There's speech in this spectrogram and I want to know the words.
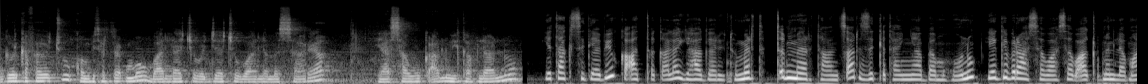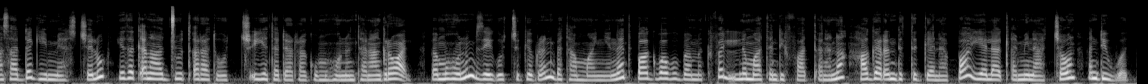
ግብር ከፋዮቹ ኮምፒውተር ተጠቅመው ባላቸው በእጃቸው ባለ መሳሪያ ያሳውቃሉ፣ ይከፍላሉ። የታክስ ገቢው ከአጠቃላይ የሀገሪቱ ምርት ጥምርታ አንጻር ዝቅተኛ በመሆኑ የግብር አሰባሰብ አቅምን ለማሳደግ የሚያስችሉ የተቀናጁ ጥረቶች እየተደረጉ መሆኑን ተናግረዋል። በመሆኑም ዜጎች ግብርን በታማኝነት በአግባቡ በመክፈል ልማት እንዲፋጠንና ሀገር እንድትገነባ የላቀ ሚናቸውን እንዲወጡ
